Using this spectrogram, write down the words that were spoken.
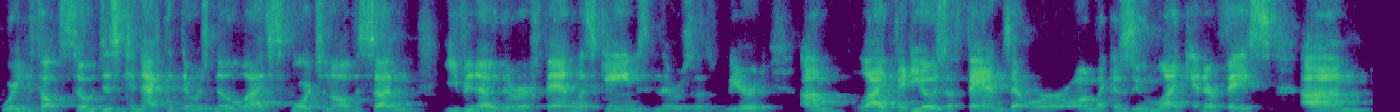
where you felt so disconnected. There was no live sports. And all of a sudden, even though there were fanless games and there was those weird um, live videos of fans that were on like a Zoom like interface, um,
